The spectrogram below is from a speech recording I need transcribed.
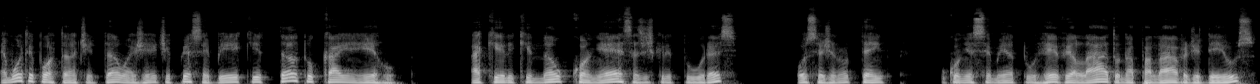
É muito importante, então, a gente perceber que tanto cai em erro aquele que não conhece as Escrituras, ou seja, não tem o conhecimento revelado na palavra de Deus,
